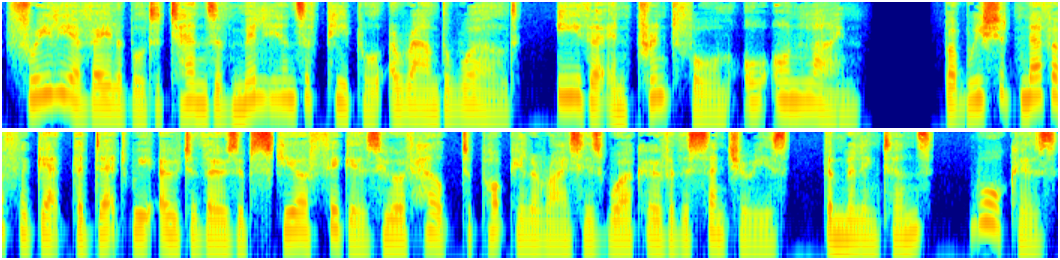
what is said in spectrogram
freely available to tens of millions of people around the world, either in print form or online. but we should never forget the debt we owe to those obscure figures who have helped to popularize his work over the centuries the Millingtons, Walkers,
